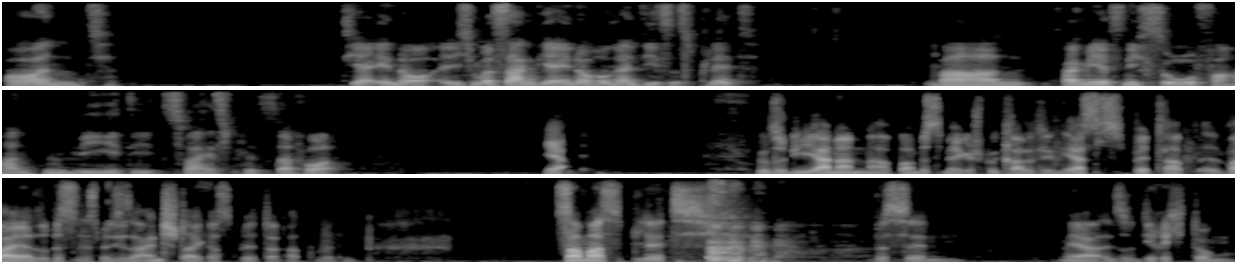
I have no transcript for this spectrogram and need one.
Und die Erinnerung, ich muss sagen, die Erinnerung an diesen Split waren bei mir jetzt nicht so vorhanden wie die zwei Splits davor. Also die anderen haben ein bisschen mehr gespielt. Gerade den ersten Split hab, war ja so ein bisschen erstmal dieser Einsteiger-Split, dann hatten wir den Summer-Split. Ein bisschen mehr, also die Richtung.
